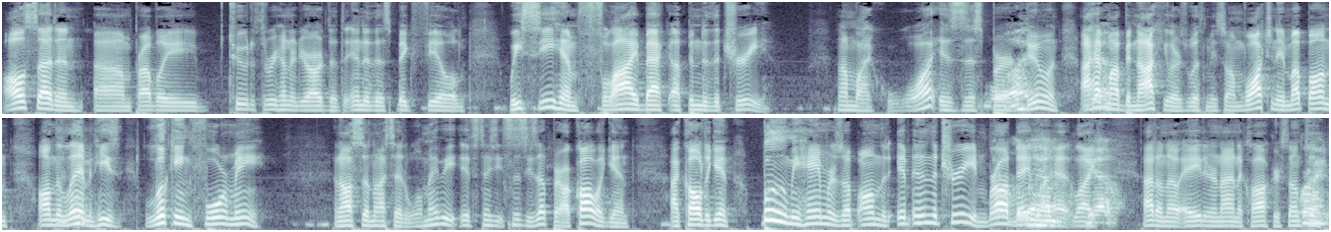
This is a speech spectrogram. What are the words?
All of a sudden, um, probably two to three hundred yards at the end of this big field, we see him fly back up into the tree. And I'm like, what is this bird What? doing? I have my binoculars with me, so I'm watching him up on on the limb, and he's looking for me. And all of a sudden, I said, "Well, maybe if since, he, since he's up there, I'll call again." I called again. Boom! He hammers up on the in the tree in broad daylight Yeah, at like yeah. I don't know eight or nine o'clock or something. Right.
